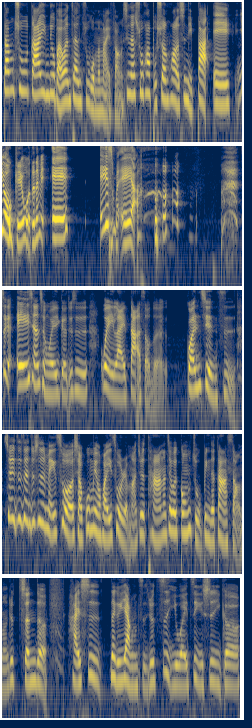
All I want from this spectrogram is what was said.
当初答应六百万赞助我们买房，现在说话不算话的是你爸 A，又给我在那边 A，A 什么 A 呀？这个 A 现在成为一个就是未来大嫂的。关键字，所以这阵就是没错，小姑没有怀疑错人嘛，就是她。那这位公主病的大嫂呢，就真的还是那个样子，就自以为自己是一个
